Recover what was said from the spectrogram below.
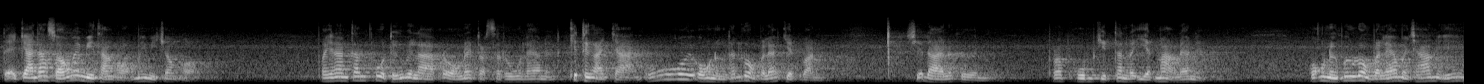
แต่อาจารย์ทั้งสองไม่มีทางออกไม่มีช่องออก เพราะฉะนั้นท่านพูดถึงเวลาพระองค์ได้ตรัสรู้แล้วเนี่ยคิดถึงอาจารย์โอ้ยองค์หนึ่งท่านล่วงไปแล้วเจ็ดวัน เสียดายเหลือเกิน เพราะภูมิจิตท่านละเอียดมากแล้วเนี่ยองค์หนึ่งเพิ่งล่วงไปแล้วเมื่อเช้านี้เอง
